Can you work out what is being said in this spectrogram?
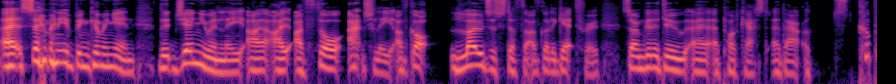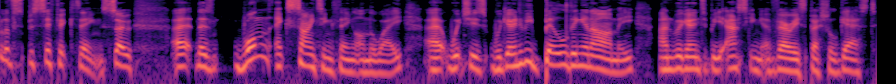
Uh, so many have been coming in that genuinely I, I, I've thought actually I've got loads of stuff that I've got to get through. So I'm going to do a, a podcast about a couple of specific things. So uh, there's one exciting thing on the way, uh, which is we're going to be building an army, and we're going to be asking a very special guest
